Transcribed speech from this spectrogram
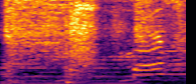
my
